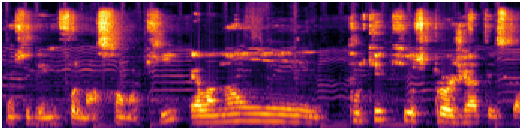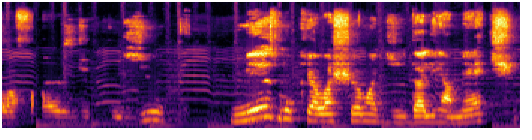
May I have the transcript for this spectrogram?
consegui a informação aqui, ela não... Por que, que os projéteis que ela faz de fuzil, mesmo que ela chama de da linha MET,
